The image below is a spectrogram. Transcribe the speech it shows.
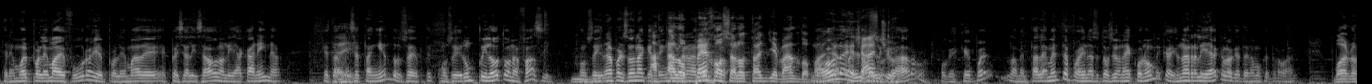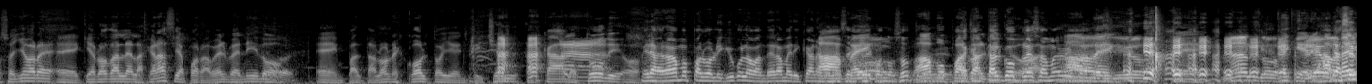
Tenemos el problema de FURA y el problema de especializado, la unidad canina, que también Sí. se están yendo. O sea, conseguir un piloto no es fácil. Conseguir una persona que tenga Hasta los entrenamiento- pejos se lo están llevando para no, allá, el- el- claro, porque es que pues, lamentablemente pues hay unas situaciones económicas y una realidad que es lo que tenemos que trabajar. Bueno, señores, eh, quiero darle las gracias por haber venido en pantalones cortos y en tichel acá al estudio. Mira, ahora vamos para el barbecue con la bandera americana, que se con nosotros. Vamos para el cantar barbecue. con Bless America. Amén. Eh, Nando, ¿Qué quieres? Y hacer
